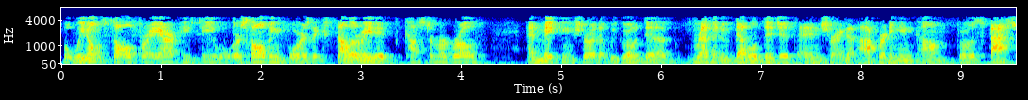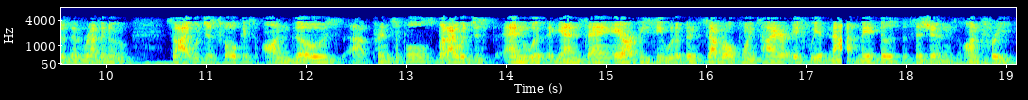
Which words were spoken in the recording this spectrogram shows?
But we don't solve for ARPC. What we're solving for is accelerated customer growth and making sure that we grow revenue double digits and ensuring that operating income grows faster than revenue. So I would just focus on those uh, principles, but I would just end with, again, saying ARPC would've been several points higher if we had not made those decisions on free.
